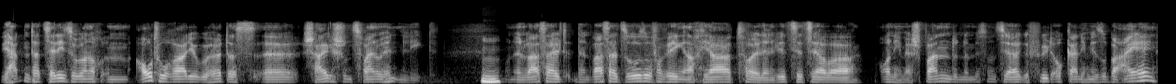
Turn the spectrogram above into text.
wir hatten tatsächlich sogar noch im Autoradio gehört, dass äh, Schalke schon 2-0 hinten liegt. Mhm. Und dann war es halt, dann war es halt so, so von wegen, ach ja, toll, dann wird es jetzt ja aber auch nicht mehr spannend und dann müssen wir uns ja gefühlt auch gar nicht mehr so beeilen,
